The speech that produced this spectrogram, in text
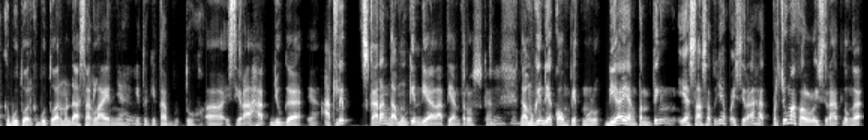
kebutuhan-kebutuhan mendasar lainnya Hmm. gitu. Kita butuh uh, istirahat juga ya. Atlet sekarang nggak mungkin dia latihan terus kan. Mhm. nggak mungkin dia compete mulu. Dia yang penting ya salah satunya apa istirahat. Percuma kalau lo istirahat lo nggak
